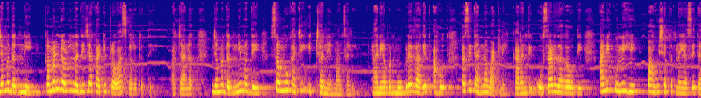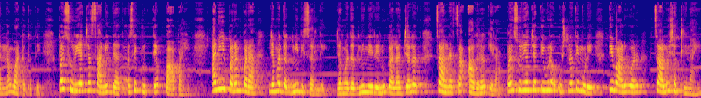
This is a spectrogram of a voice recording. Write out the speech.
जमदग्नी कमंडळू नदीच्या काठी प्रवास करत होते. अचानक जमदग्नीमध्ये संभोगाची इच्छा निर्माण झाली. आणि आपण मोकळ्या जागेत आहोत असे त्यांना वाटले. कारण ती ओसाड जागा होती आणि कुणीही पाहू शकत नाही असे त्यांना वाटत होते. पण सूर्याच्या सानिध्यात असे कृत्य पाप आहे. आणि ही परंपरा जमदग्नी विसरले. जमदग्नीने रेणुकाला जलद चालण्याचा आग्रह केला. पण सूर्याच्या तीव्र उष्णतेमुळे ती वाळूवर चालू शकली नाही.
